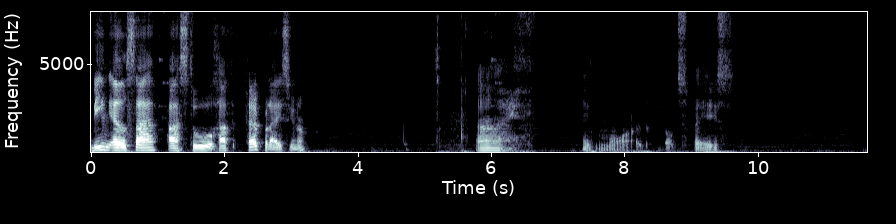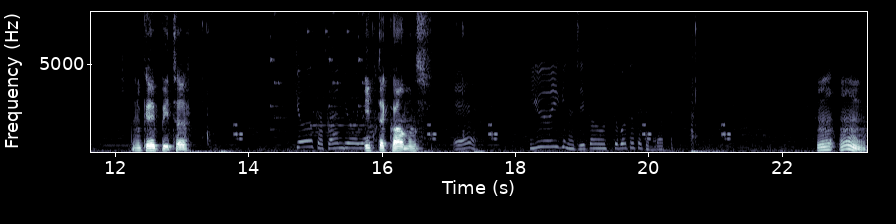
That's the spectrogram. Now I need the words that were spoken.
being Elsa has to have her price, you know? I need more dog space. Okay, Peter. Eat the commons. Mm-mm.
